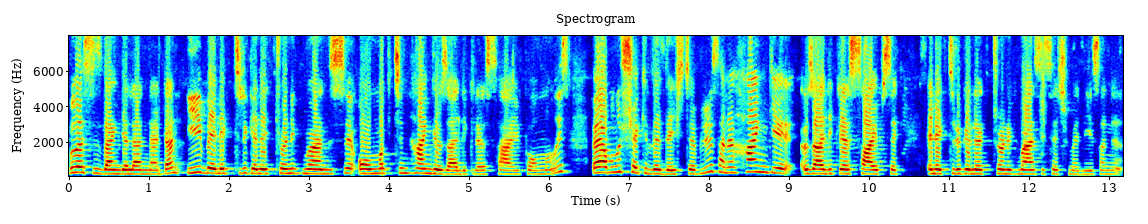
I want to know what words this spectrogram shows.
Bu da sizden gelenlerden. İyi bir elektrik elektronik mühendisi olmak için hangi özelliklere sahip olmalıyız? Veya bunu şu şekilde değiştirebiliriz. Hani hangi özelliklere sahipsek elektrik elektronik mühendisi seçmeliyiz? Hani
